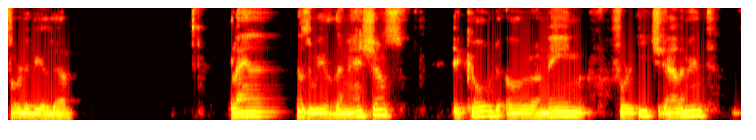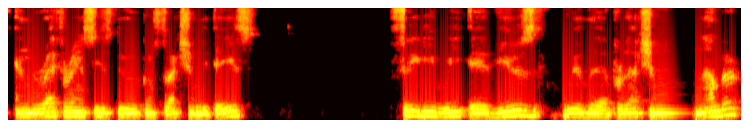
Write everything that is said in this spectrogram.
for the builder. Plans with dimensions, a code or a name for each element, and references to construction details. 3D uh, views with the production number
